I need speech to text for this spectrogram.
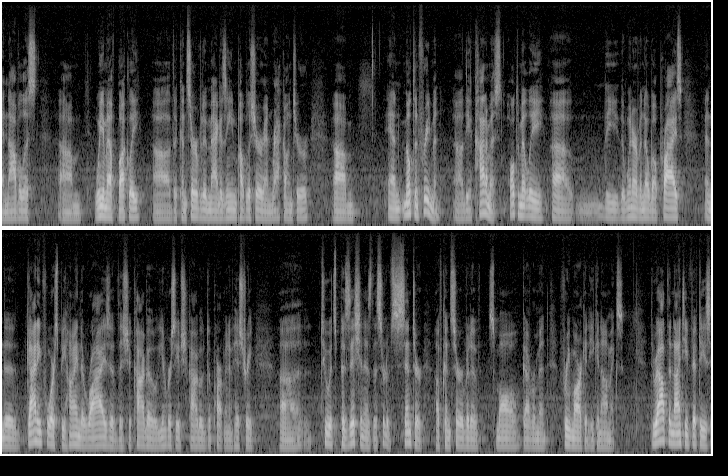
and novelist, um, William F. Buckley, the conservative magazine publisher and raconteur, um, and Milton Friedman, uh, the economist, ultimately uh, the, the winner of a Nobel Prize, and the guiding force behind the rise of the Chicago, University of Chicago Department of History uh, to its position as the sort of center of conservative small government free market economics. Throughout the 1950s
